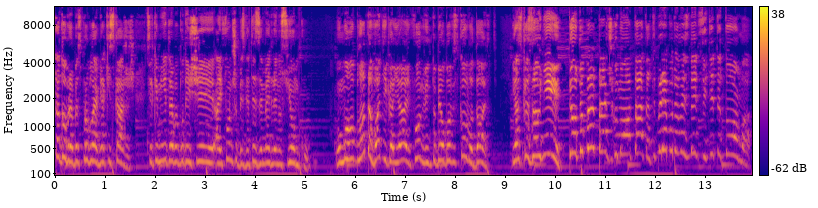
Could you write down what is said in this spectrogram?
Та добре, без проблем, як і скажеш. Тільки мені треба буде ще айфон, щоб зняти замедлену зйомку. У мого блата Вадіка є айфон, він тобі обов'язково дасть. Я сказав ні! Ти отопив печку мого тата, тепер я буду весь день сидіти вдома.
